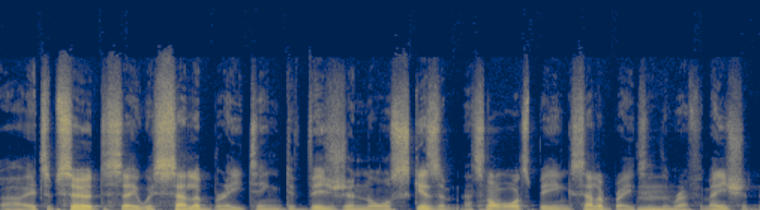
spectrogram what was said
Uh, it's absurd to say we're celebrating division or schism. That's not what's being celebrated at the Reformation.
